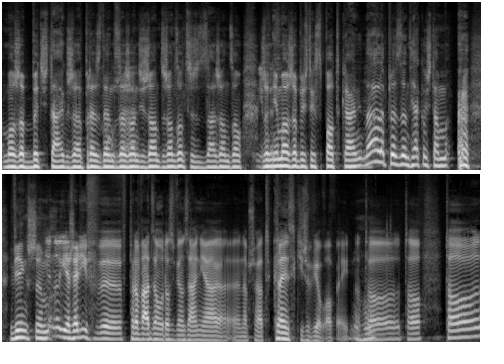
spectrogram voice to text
Może być tak, że prezydent może. zarządzi, rząd, rządzący zarządzą, nie że nie może być tych spotkań, no ale prezydent jakoś tam większym... Nie, no jeżeli w, wprowadzą rozwiązania e, na przykład klęski żywiołowej, no mhm. to, to, to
